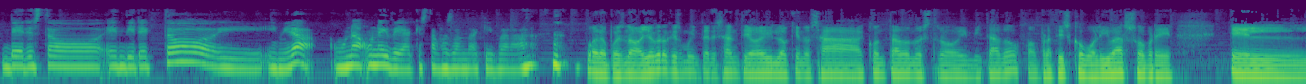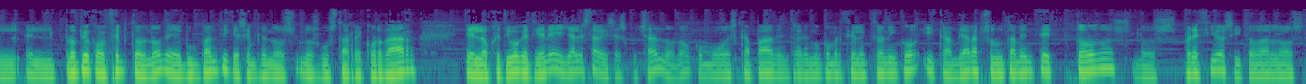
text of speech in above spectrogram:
ver esto en directo y, y, mira, una, una idea que estamos dando aquí para... Bueno, pues no, yo creo que es muy interesante hoy lo que nos ha contado nuestro invitado, Juan Francisco Bolívar, sobre el, el propio concepto ¿no? de Book Bounty que siempre nos, nos gusta recordar el objetivo que tiene y ya le estabais escuchando, ¿no? Cómo es capaz de entrar en un comercio electrónico y cambiar absolutamente todos los precios y todos los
